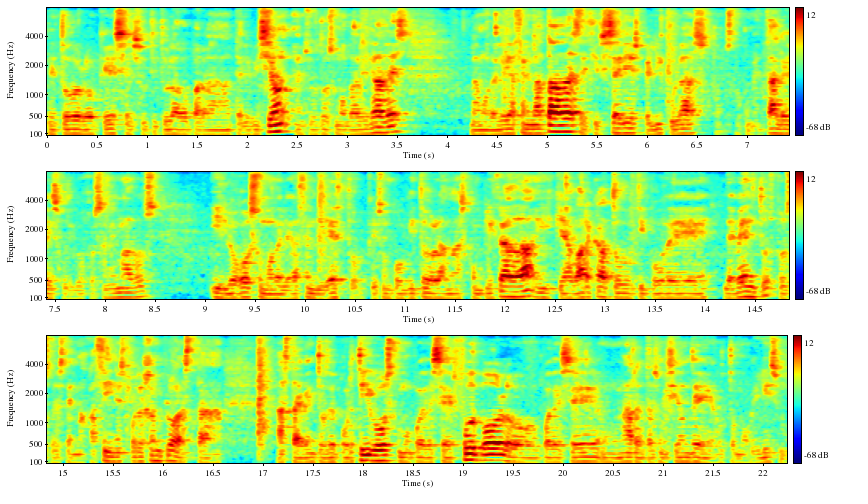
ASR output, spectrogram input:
de todo lo que es el subtitulado para televisión en sus dos modalidades. La modalidad enlatada, es decir, series, películas, pues, documentales o dibujos animados y luego su modalidad en directo, que es un poquito la más complicada y que abarca todo tipo de, eventos, pues desde magazines, por ejemplo, hasta, hasta eventos deportivos, como puede ser fútbol o puede ser una retransmisión de automovilismo.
